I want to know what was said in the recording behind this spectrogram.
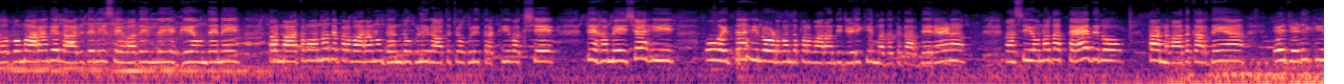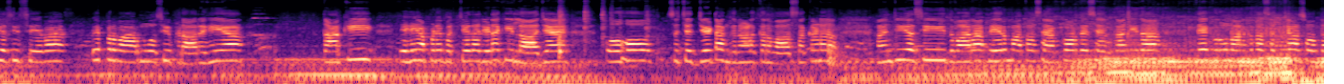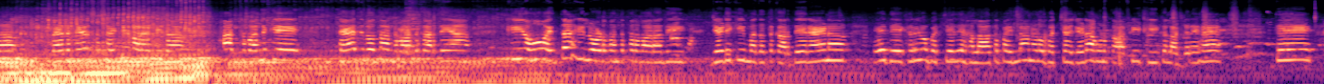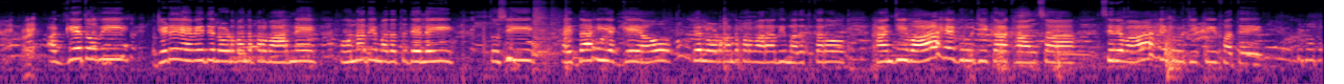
ਬ- ਬਿਮਾਰਾਂ ਦੇ ਇਲਾਜ ਦੇ ਲਈ, ਸੇਵਾ ਦੇ ਲਈ ਅੱਗੇ ਆਉਂਦੇ ਨੇ। ਪਰਮਾਤਮਾ ਉਹਨਾਂ ਦੇ ਪਰਿਵਾਰਾਂ ਨੂੰ ਦਿਨ ਦੁੱਗਣੀ, ਰਾਤ ਚੌਗਣੀ ਤਰੱਕੀ ਬਖਸ਼ੇ ਤੇ ਹਮੇਸ਼ਾ ਹੀ ਉਹ ਇਦਾਂ ਹੀ ਲੋੜਵੰਦ ਪਰਿਵਾਰਾਂ ਦੀ ਜਿਹੜੀ ਕਿ ਮਦਦ ਕਰਦੇ ਰਹਿਣ। ਅਸੀਂ ਉਹਨਾਂ ਦਾ ਤਹਿ ਦਿਲੋਂ ਧੰਨਵਾਦ ਕਰਦੇ ਹਾਂ। ਇਹ ਜਿਹੜੀ ਕਿ ਅਸੀਂ ਸੇਵਾ ਇਹ ਪਰਿਵਾਰ ਨੂੰ ਅਸੀਂ ਫੜਾ ਰਹੇ ਹਾਂ ਤਾਂ ਕਿ ਇਹ ਆਪਣੇ ਬੱਚੇ ਦਾ ਜਿਹੜਾ ਕਿ ਇਲਾਜ ਹੈ, ਉਹ ਸੁਚੱਜੇ ਢੰਗ ਨਾਲ ਕਰਵਾ ਸਕਣ। ਹਾਂਜੀ, ਅਸੀਂ ਦੁਬਾਰਾ ਫੇਰ ਮਾਤਾ ਸਾਹਿਬ ਕੌਰ ਦੇ ਸੇਵਕਾਂ ਜੀ ਦਾ ਤੇ ਗੁਰੂ ਨਾਨਕ ਦਾ ਸੱਚਾ ਸੌਦਾ ਵੈਲਫੇਅਰ ਸੁਸਾਇਟੀ ਵਾਲਿਆਂ ਜੀ ਦਾ ਹੱਥ ਬੰਨ੍ਹ ਕੇ ਤਹਿ ਦਿਲੋਂ ਧੰਨਵਾਦ ਕਰਦੇ ਹਾਂ ਕਿ ਉਹ ਇਦਾਂ ਹੀ ਲੋੜਵੰਦ ਪਰਿਵਾਰਾਂ ਦੀ ਜਿਹੜੀ ਕਿ ਮਦਦ ਕਰਦੇ ਰਹਿਣ। ਇਹ ਦੇਖ ਰਹੇ ਹੋ ਬੱਚੇ ਦੇ ਹਾਲਾਤ, ਪਹਿਲਾਂ ਨਾਲੋਂ ਬੱਚਾ ਜਿਹੜਾ ਹੁਣ ਕਾਫੀ ਠੀਕ ਲੱਗ ਰਿਹਾ ਹੈ ਤੇ ਅੱਗੇ ਤੋਂ ਵੀ ਜਿਹੜੇ ਐਵੇਂ ਦੇ ਲੋੜਵੰਦ ਪਰਿਵਾਰ ਨੇ, ਉਹਨਾਂ ਦੀ ਮਦਦ ਦੇ ਲਈ ਤੁਸੀਂ ਐਦਾਂ ਹੀ ਅੱਗੇ ਆਓ ਤੇ ਲੋੜਵੰਦ ਪਰਿਵਾਰਾਂ ਦੀ ਮਦਦ ਕਰੋ। ਹਾਂਜੀ, ਵਾਹਿਗੁਰੂ ਜੀ ਕਾ ਖਾਲਸਾ, ਸ੍ਰੀ ਵਾਹਿਗੁਰੂ ਜੀ ਕੀ ਫਤਿਹ।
